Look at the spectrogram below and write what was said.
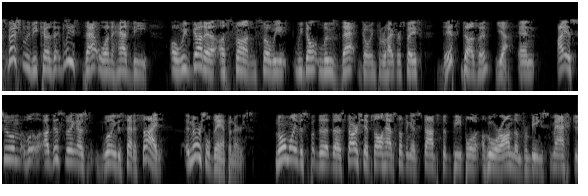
especially because at least that one had the oh we've got a, a sun, so we we don't lose that going through hyperspace. This doesn't. Yeah, and I assume well, uh, this thing I was willing to set aside inertial dampeners. Normally, the, the the starships all have something that stops the people who are on them from being smashed to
